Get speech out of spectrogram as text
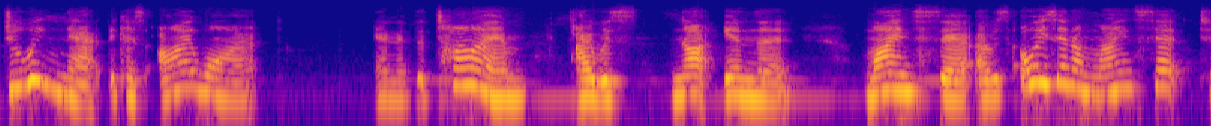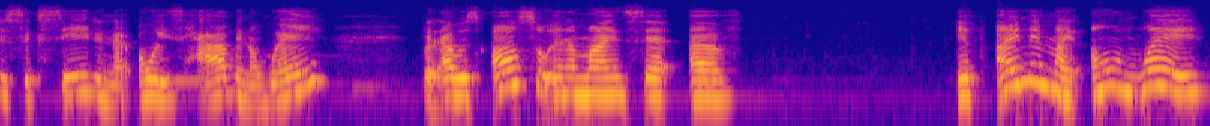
doing that because I want, and at the time, I was not in the mindset. I was always in a mindset to succeed, and I always have in a way, but I was also in a mindset of if I'm in my own way,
